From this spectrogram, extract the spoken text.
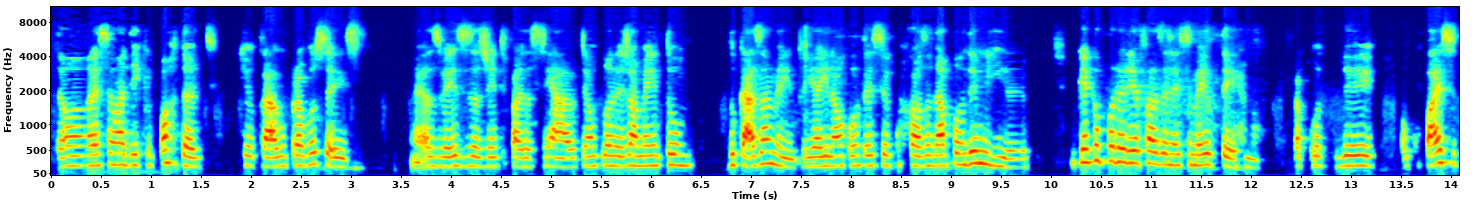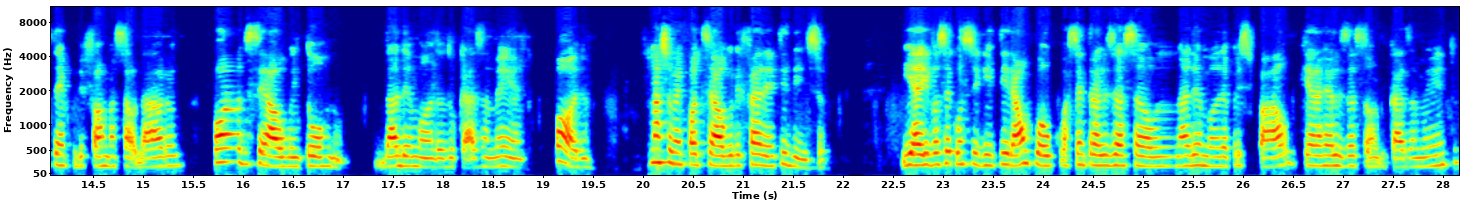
Então, essa é uma dica importante que eu trago para vocês. Né? Às vezes a gente faz assim, ah, eu tenho um planejamento do casamento e aí não aconteceu por causa da pandemia. O que, é que eu poderia fazer nesse meio termo para poder ocupar esse tempo de forma saudável Pode ser algo em torno da demanda do casamento? Pode, mas também pode ser algo diferente disso. E aí você conseguir tirar um pouco a centralização na demanda principal, que era a realização do casamento,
